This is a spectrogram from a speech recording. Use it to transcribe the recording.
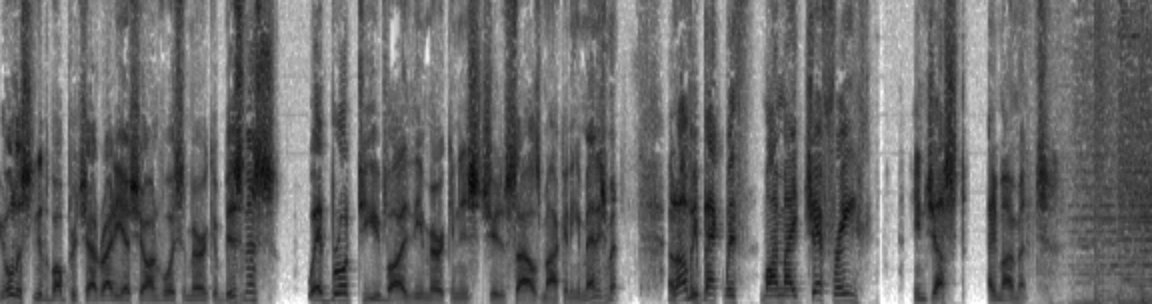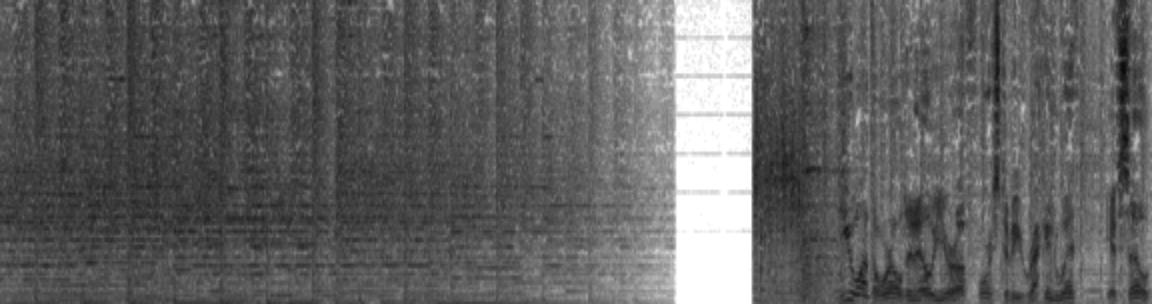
You're listening to the Bob Pritchard Radio Show on Voice America Business. We're brought to you by the American Institute of Sales, Marketing and Management. And I'll be back with my mate Jeffrey in just a moment. Do you want the world to know you're a force to be reckoned with? If so,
